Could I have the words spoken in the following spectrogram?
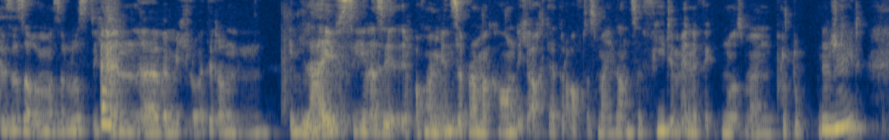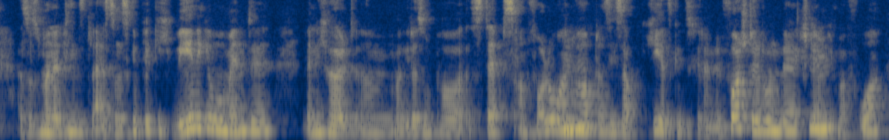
Das ist auch immer so lustig, wenn, äh, wenn mich Leute dann in, in Live sehen. Also auf meinem Instagram-Account, ich achte ja darauf, dass mein ganzer Feed im Endeffekt nur aus meinen Produkten Mhm. besteht. Also aus meiner Dienstleistung. Es gibt wirklich wenige Momente, wenn ich halt ähm, mal wieder so ein paar Steps an Followern Mhm. habe, dass ich sage, okay, jetzt gibt's wieder eine Vorstellrunde, ich stelle Mhm. mich mal vor.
